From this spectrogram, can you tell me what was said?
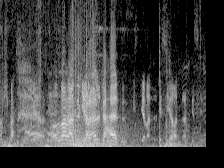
مش محسوب والله العظيم كان قلبي حاسس. كسيرة كسيرة كسيرة.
